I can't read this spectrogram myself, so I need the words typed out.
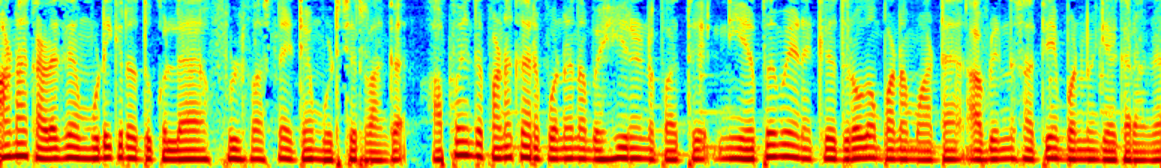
ஆனால் கடைசியாக முடிக்கிறதுக்குள்ள ஃபுல் ஃபர்ஸ்ட் நைட்டே முடிச்சிடுறாங்க. அப்போ இந்த பணக்கார பொண்ணு நம்ம ஹீரோயினை பார்த்து நீ எப்பவுமே எனக்கு துரோகம் பண்ண மாட்டேன் அப்படின்னு சத்தியம் பண்ணுன்னு கேட்குறாங்க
